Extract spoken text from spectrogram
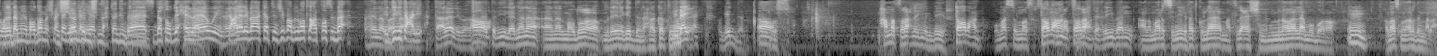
ولا ده من الموضوع مش محتاج الشد إمكانيات؟ مش محتاج إمكانيات. بس ده توضيح حلو قوي تعالى لي بقى يا كابتن شريف قبل ما أطلع الفاصل بقى. هنا بقى. إديني تعليقك تعالى لي بقى في آه. الحتة دي لأن أنا أنا الموضوع مضايقني جدا. إحنا كابتن مضايقك؟ جدا. آه. بص. محمد صلاح نجم كبير. طبعا. وممثل مصر. طبعاً، محمد صلاح طبعاً. تقريبا على مر السنين اللي فاتت كلها ما طلعش من ولا مباراة. خلاص من أرض الملعب.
